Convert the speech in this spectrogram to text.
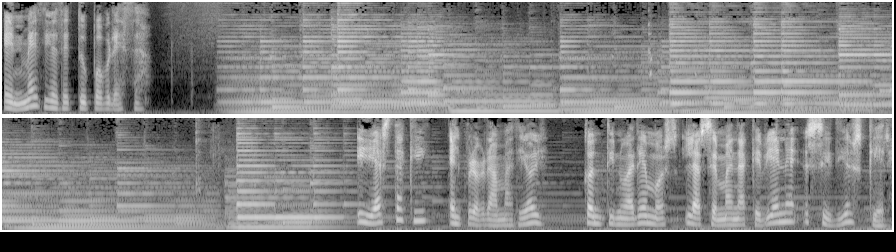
en medio de tu pobreza. Y hasta aquí el programa de hoy. Continuaremos la semana que viene si Dios quiere.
